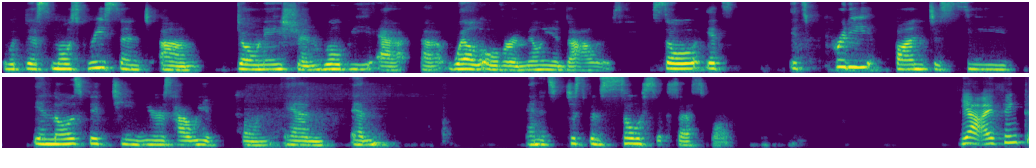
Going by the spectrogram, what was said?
With this most recent um, donation, we'll be at uh, well over a million dollars. So it's it's pretty fun to see in those 15 years how we have grown and and and it's just been so successful. Yeah, I think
